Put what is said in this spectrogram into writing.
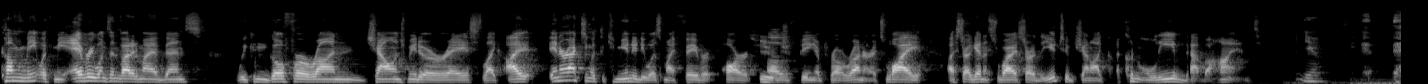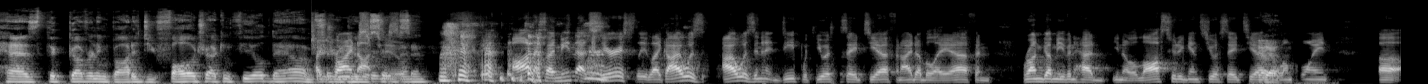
"Come meet with me." Everyone's invited to my events we can go for a run challenge me to a race. Like i interacting with the community was my favorite part Huge. of being a pro runner. It's why i started again it's why i started the youtube channel. I, I, couldn't leave that behind. Yeah. Has the governing body do you follow track and field now? I'm sure i try not to. honest i mean that seriously. Like i was i was in it deep with usatf and iaaf and run gum even had you know a lawsuit against usatf yeah. at one point. Uh,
